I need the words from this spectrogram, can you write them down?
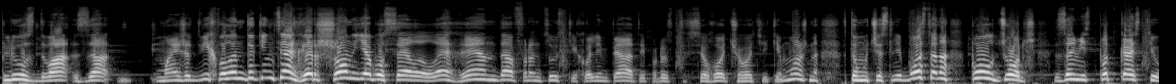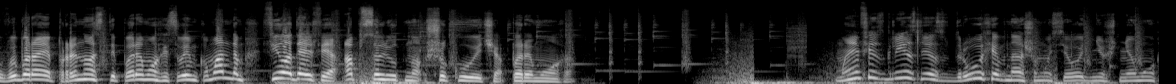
Плюс 2 за. Майже дві хвилини до кінця Гершон Ябусели, легенда французьких олімпіад і просто всього, чого тільки можна, в тому числі Бостона. Пол Джордж замість подкастів вибирає приносити перемоги своїм командам. Філадельфія абсолютно шокуюча перемога. Мемфіс Грізліс вдруге в нашому сьогоднішньому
